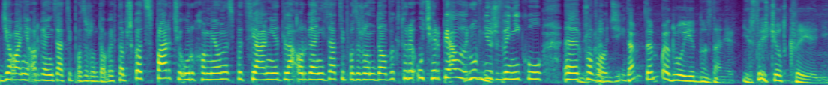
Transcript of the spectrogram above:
działania organizacji pozarządowych. Na przykład wsparcie uruchomione specjalnie dla organizacji pozarządowych, które ucierpiały również w wyniku e, powodzi. Tam, tam padło jedno zdanie. Jesteście odklejeni.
